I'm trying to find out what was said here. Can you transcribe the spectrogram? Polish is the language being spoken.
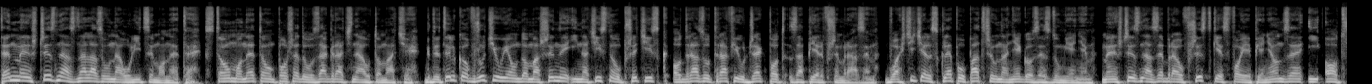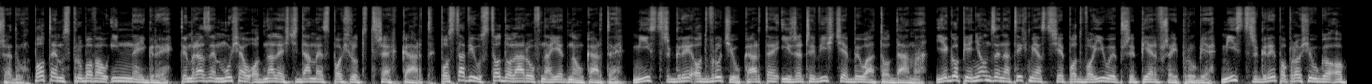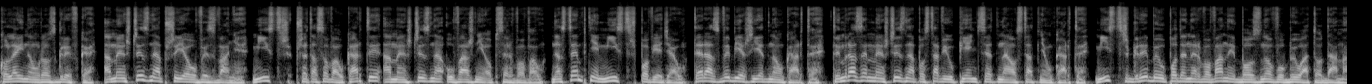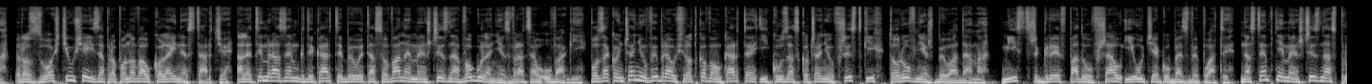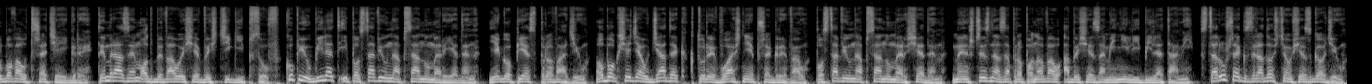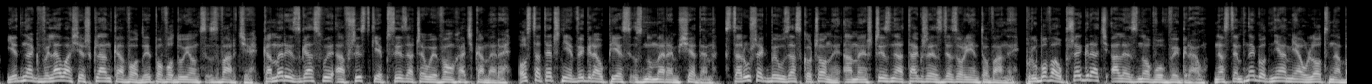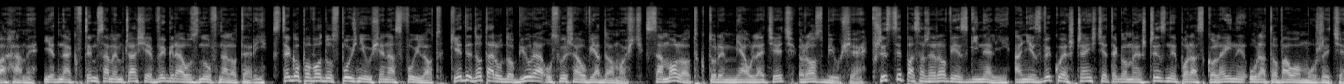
Ten mężczyzna znalazł na ulicy monetę. Z tą monetą poszedł zagrać na automacie. Gdy tylko wrzucił ją do maszyny i nacisnął przycisk, od razu trafił jackpot za pierwszym razem. Właściciel sklepu patrzył na niego ze zdumieniem. Mężczyzna zebrał wszystkie swoje pieniądze i odszedł. Potem spróbował innej gry. Tym razem musiał odnaleźć damę spośród trzech kart. Postawił 100 dolarów na jedną kartę. Mistrz gry odwrócił kartę i rzeczywiście była to dama. Jego pieniądze natychmiast się podwoiły przy pierwszej próbie. Mistrz gry poprosił go o kolejną rozgrywkę, a mężczyzna przyjął wyzwanie. Mistrz przetasował karty, a mężczyzna uważnie obserwował. Następnie mistrz powiedział: Teraz wybierz jedną kartę. Tym razem mężczyzna postawił 500 na ostatnią kartę. Mistrz gry był podenerwowany, bo znowu była to dama. Rozzłościł się i zaproponował kolejne starcie, ale tym razem, gdy karty były tasowane, mężczyzna w ogóle nie zwracał uwagi. Po zakończeniu wybrał środkową kartę i ku zaskoczeniu wszystkich, to również była dama. Mistrz gry wpadł w szał i uciekł bez wypłaty. Następnie mężczyzna spróbował trzeciej gry. Tym razem odbywały się wyścigi psów. Kupił bilet i postawił na psa numer jeden. Jego pies prowadził. Obok siedział dziadek, który właśnie przegrywał. Postawił na psa numer 7. Mężczyzna zaproponował, aby się zamienili biletami. Staruszek z radością się zgodził. Jednak wylała się szklanka wody, powodując zwarcie. Kamery zgasły, a wszystkie psy zaczęły wąchać kamerę. Ostatecznie wygrał pies z numerem 7. Staruszek był zaskoczony, a mężczyzna także zdezorientowany. Próbował przegrać, ale znowu wygrał. Następnego dnia miał lot na Bahamy. Jednak w tym samym czasie wygrał znów na loterii. Z tego powodu spóźnił się na swój lot. Kiedy dotarł do biura, usłyszał wiadomość. Samolot, którym miał lecieć, rozbił się. Wszyscy pasażerowie zginęli, a niezwykłe szczęście tego mężczyzny po raz kolejny uratowało mu życie.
